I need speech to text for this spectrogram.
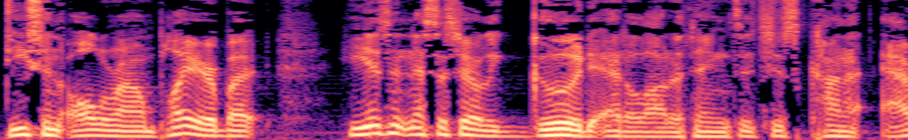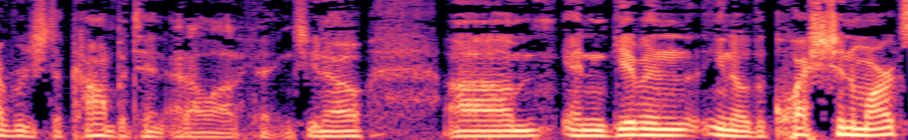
decent all around player, but he isn't necessarily good at a lot of things. It's just kind of average to competent at a lot of things, you know? Um, and given, you know, the question marks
